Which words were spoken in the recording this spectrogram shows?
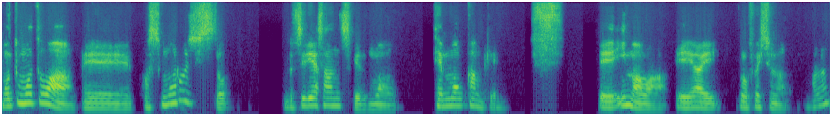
もともとは、えーコスモロジスト、物理屋さんですけども、天文関係。えー今は AI プロフェッショナルかな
